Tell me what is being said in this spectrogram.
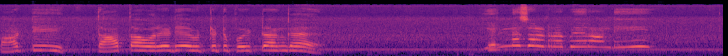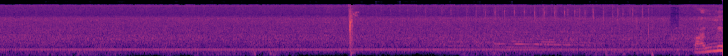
பாட்டி தாத்தா ஒரேடியா விட்டுட்டு போயிட்டாங்க. என்ன சொல்ற பேராண்டி? பள்ளி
